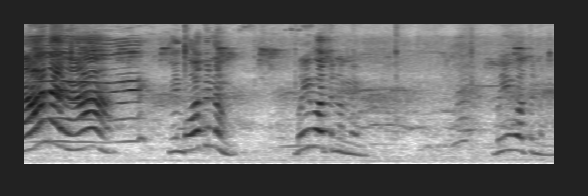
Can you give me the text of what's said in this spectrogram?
రానా మేము పోతున్నాం. బుయ్యి పోతున్నాం మేము. బుయ్యి పోతున్నాం.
